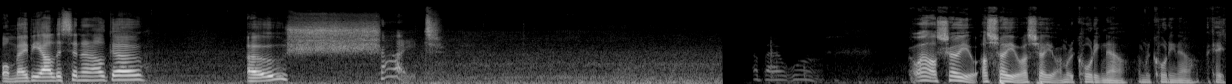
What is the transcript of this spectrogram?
Or maybe I'll listen and I'll go, oh, shite. About? Well, I'll show you. I'll show you. I'll show you. I'm recording now. I'm recording now. Okay,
